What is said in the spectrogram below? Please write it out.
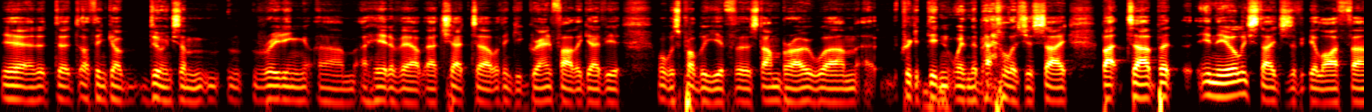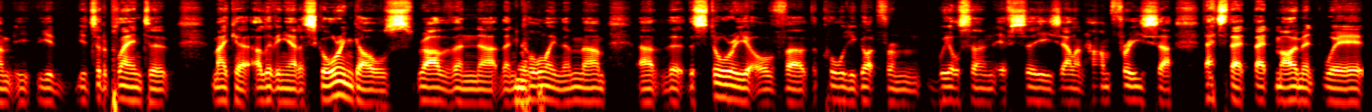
Yeah, it, it, I think I'm doing some reading um, ahead of our, our chat. Uh, I think your grandfather gave you what was probably your first umbro. Um, uh, cricket didn't win the battle, as you say, but uh, but in the early stages of your life, um, you, would sort of planned to make a, a, living out of scoring goals rather than uh, than mm-hmm. calling them. Um, uh, the the story of uh, the call you got from Wilson FC's Alan Humphreys. that's that that moment where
